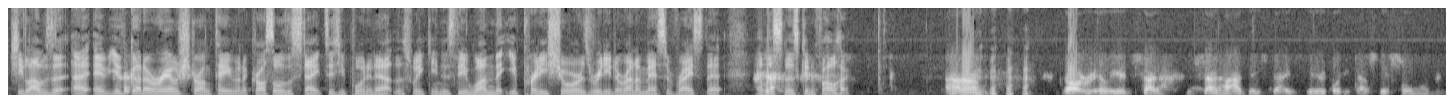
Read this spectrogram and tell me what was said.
She loves it. Uh, you've got a real strong team and across all the states, as you pointed out this weekend. Is there one that you're pretty sure is ready to run a massive race that our listeners can follow? Um, not really. It's so it's so hard these days. Everybody does their form, and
